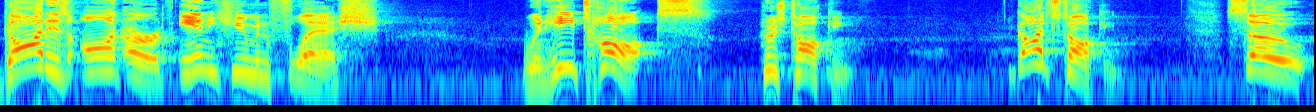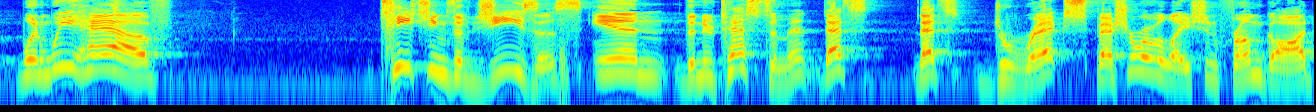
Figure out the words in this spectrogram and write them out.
God is on earth in human flesh, when he talks, Who's talking? God's talking. So when we have teachings of Jesus in the New Testament, that's that's direct special revelation from God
